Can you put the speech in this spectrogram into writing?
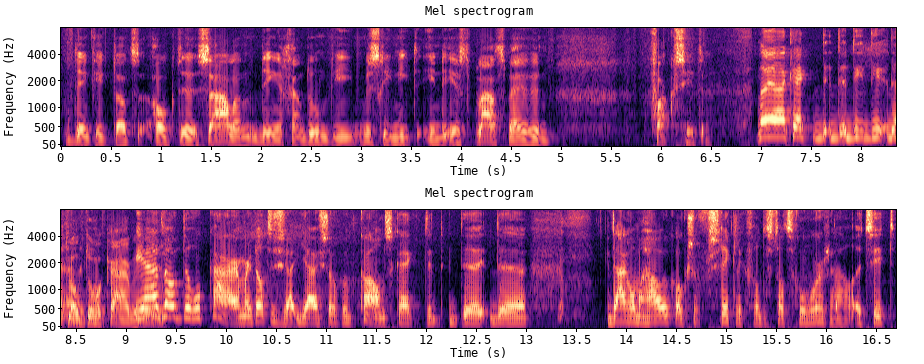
denk ik dat ook de zalen dingen gaan doen die misschien niet in de eerste plaats bij hun vak zitten. Nou ja, kijk, die, die, die, het loopt door elkaar. Ja, het loopt door elkaar, maar dat is juist ook een kans. Kijk, de, de, de, daarom hou ik ook zo verschrikkelijk van de Stadsgehoorzaal. Het zit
